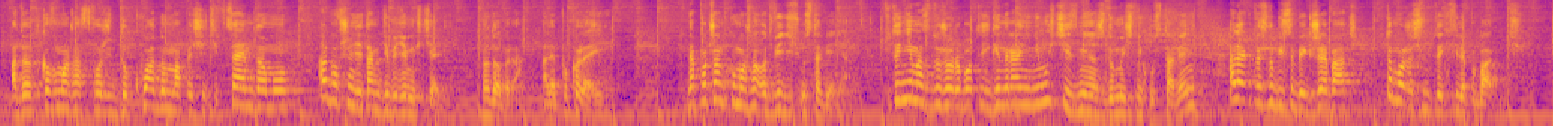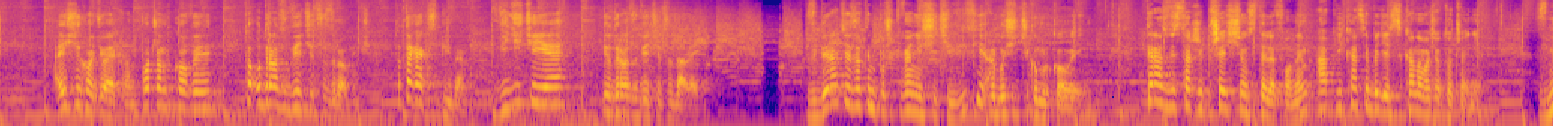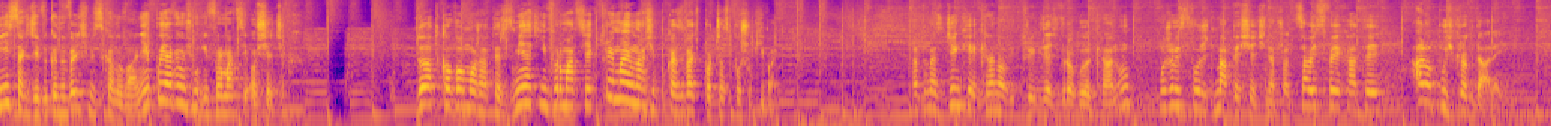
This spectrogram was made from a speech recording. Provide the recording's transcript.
A dodatkowo można stworzyć dokładną mapę sieci w całym domu, albo wszędzie tam, gdzie będziemy chcieli. No dobra, ale po kolei. Na początku można odwiedzić ustawienia. Tutaj nie ma za dużo roboty i generalnie nie musicie zmieniać domyślnych ustawień, ale jak ktoś lubi sobie grzebać, to może się tutaj chwilę pobawić. A jeśli chodzi o ekran początkowy, to od razu wiecie co zrobić. To tak jak z piwem. Widzicie je i od razu wiecie co dalej. Wybieracie zatem poszukiwanie sieci Wi-Fi albo sieci komórkowej. Teraz wystarczy przejść się z telefonem, a aplikacja będzie skanować otoczenie. W miejscach, gdzie wykonywaliśmy skanowanie, pojawią się informacje o sieciach. Dodatkowo można też zmieniać informacje, które mają nam się pokazywać podczas poszukiwań. Natomiast dzięki ekranowi, który widać w rogu ekranu, możemy stworzyć mapę sieci przykład całej swojej chaty, albo pójść krok dalej.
